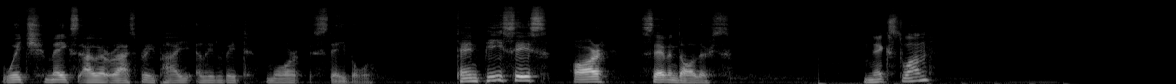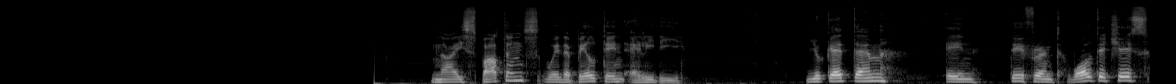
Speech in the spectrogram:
which makes our Raspberry Pi a little bit more stable. 10 pieces are $7. Next one. Nice buttons with a built-in LED. You get them in different voltages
